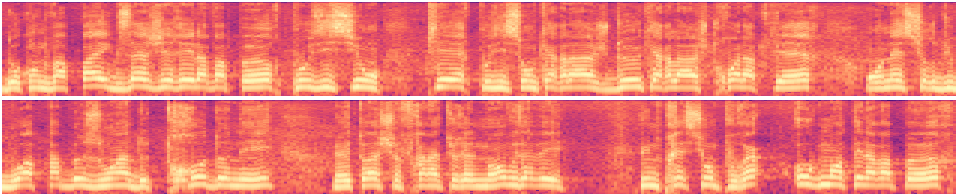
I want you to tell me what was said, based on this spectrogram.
donc on ne va pas exagérer la vapeur. Position pierre, position carrelage, 2 carrelage, 3 la pierre. On est sur du bois, pas besoin de trop donner. Le nettoyage se fera naturellement. Vous avez une pression pour augmenter la vapeur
